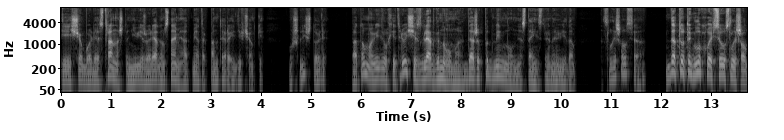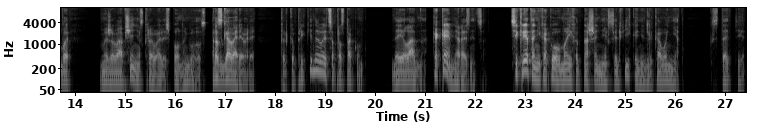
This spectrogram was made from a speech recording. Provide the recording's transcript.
И еще более странно, что не вижу рядом с нами отметок пантеры и девчонки. Ушли, что ли? Потом увидел хитрющий взгляд гнома, даже подмигнул мне с таинственным видом. Слышал все? Да тут и глухой все услышал бы. Мы же вообще не скрывались полный голос. Разговаривали. Только прикидывается простаком. Да и ладно, какая мне разница? Секрета никакого в моих отношениях с эльфийкой ни для кого нет. Кстати,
